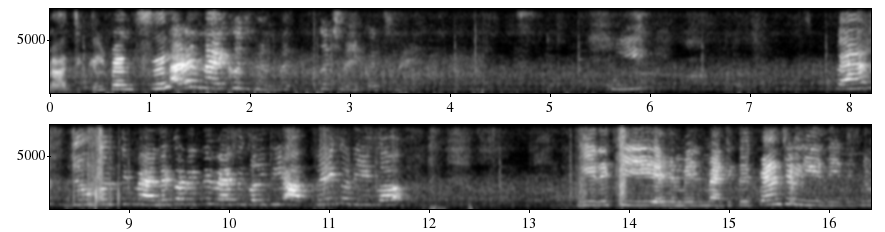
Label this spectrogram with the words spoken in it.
मैजिकल पेंसिल अरे नहीं कुछ नहीं कुछ नहीं कुछ नहीं। जो गलती मैंने करी थी वैसी गलती आप नहीं करिएगा ये देखिए ये है मेरी मैजिकल पेंसिल ये दीदी ने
